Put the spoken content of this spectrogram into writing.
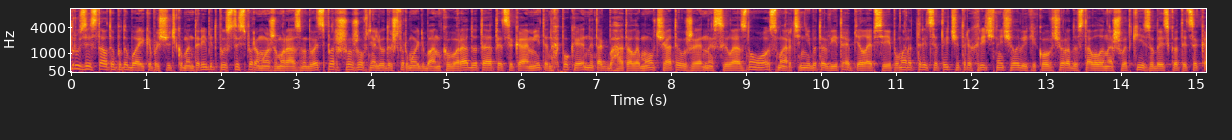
Друзі, ставте подобайки, пишіть коментарі, підписуйтесь, переможемо разом. 21 жовтня люди штурмують банкову раду та ТЦК. Мітинг поки не так багато, але мовчати вже не сила. Знову смерть, нібито від епілепсії. Помер 34-річний чоловік, якого вчора доставили на швидкий з одеського ТЦК.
